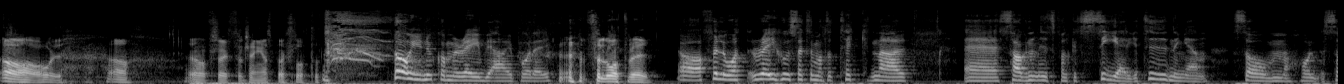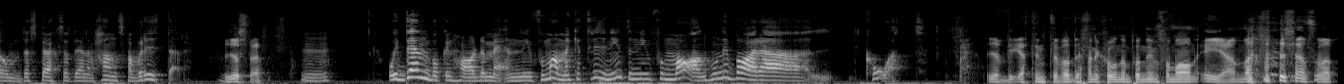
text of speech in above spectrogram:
Ja, oj. Ja, jag har försökt förtränga spökslottet. Oj, nu kommer Ray bli arg på dig. Förlåt Ray. Ja, förlåt. Ray Husak som alltså tecknar eh, Sagan om Isfolket serietidningen som, som där Spökslottet är en av hans favoriter. Just det. Och i den boken har de med en nymfoman. Men Katrin är inte nymfoman. Hon är bara kåt. Jag vet inte vad definitionen på nymfoman är, men det känns som att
